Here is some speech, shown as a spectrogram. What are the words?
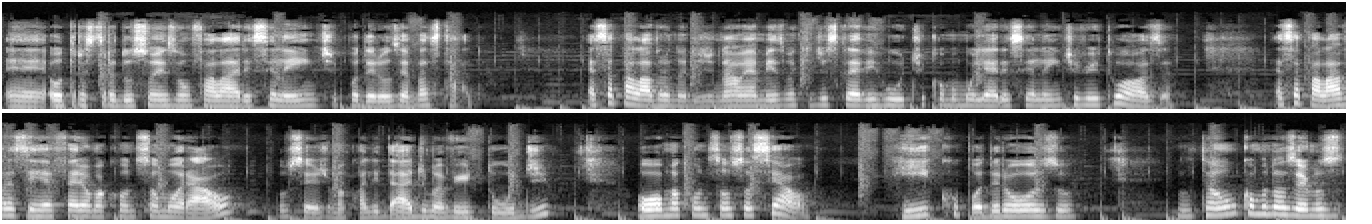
É, outras traduções vão falar excelente, poderoso e abastado. Essa palavra no original é a mesma que descreve Ruth como mulher excelente e virtuosa. Essa palavra se refere a uma condição moral, ou seja, uma qualidade, uma virtude, ou a uma condição social, rico, poderoso. Então, como nós vemos,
